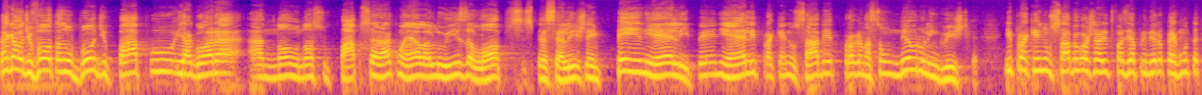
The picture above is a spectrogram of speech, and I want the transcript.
Legal, de volta no Bom de Papo e agora a no- o nosso papo será com ela, Luísa Lopes, especialista em PNL. PNL, para quem não sabe, é programação neurolinguística. E para quem não sabe, eu gostaria de fazer a primeira pergunta:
